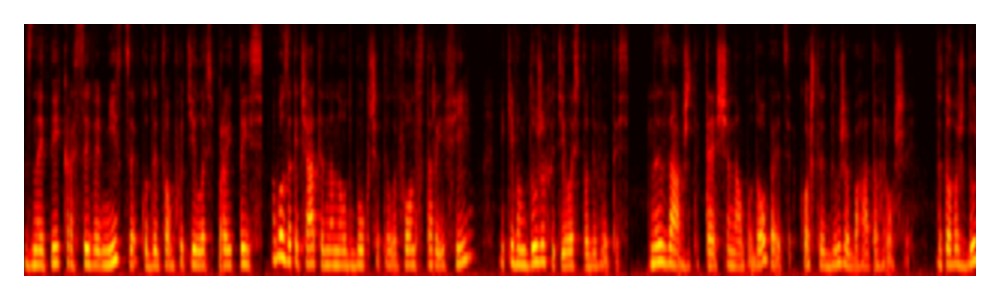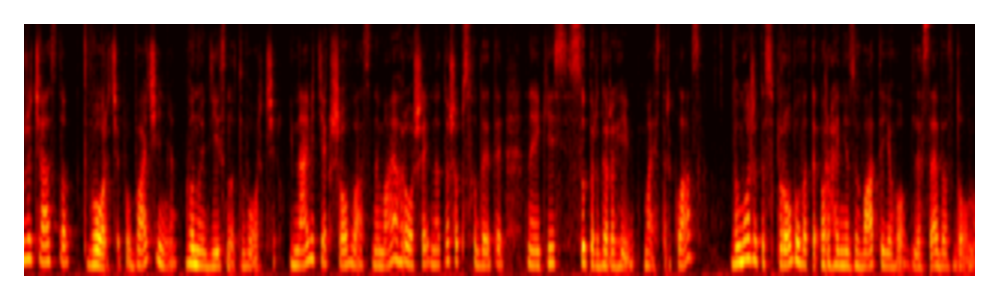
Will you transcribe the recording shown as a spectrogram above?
знайти красиве місце, куди б вам хотілося пройтись, або закачати на ноутбук чи телефон старий фільм, який вам дуже хотілося подивитись. Не завжди те, що нам подобається, коштує дуже багато грошей. До того ж, дуже часто творче побачення, воно дійсно творче. І навіть якщо у вас немає грошей на те, щоб сходити на якийсь супердорогий майстер-клас, ви можете спробувати організувати його для себе вдома,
